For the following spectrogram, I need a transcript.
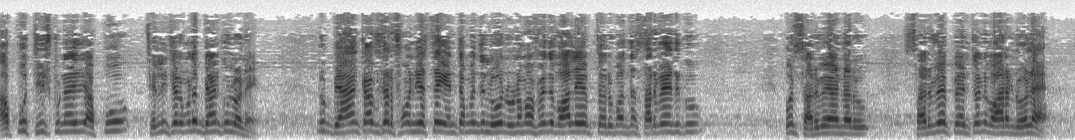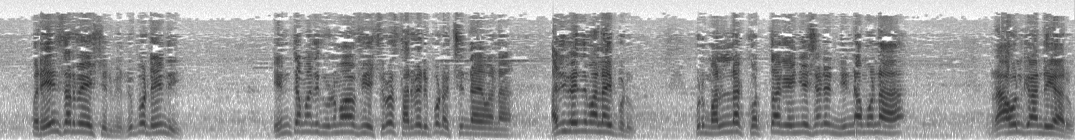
అప్పు తీసుకునేది అప్పు చెల్లించడం కూడా బ్యాంకులోనే నువ్వు బ్యాంక్ ఆఫీసర్ ఫోన్ చేస్తే ఎంతమంది లోన్ రుణమాఫీ అయింది వాళ్ళే చెప్తారు. మన సర్వే ఎందుకు? పోనీ సర్వే అన్నారు. సర్వే పేరుతో వారం రోజులే. మరి ఏం సర్వే చేసారు మీరు? రిపోర్ట్ ఏంది? ఎంతమందికి రుణమాఫీ చేసారో సర్వే రిపోర్ట్ వచ్చిందా ఏమన్నా? అది పోయింది మళ్ళా ఇప్పుడు. ఇప్పుడు మళ్ళా కొత్తగా ఏం చేసినట్టే నిన్న మొన్న రాహుల్ గాంధీ గారు.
